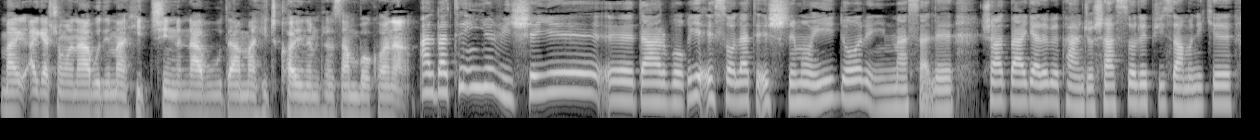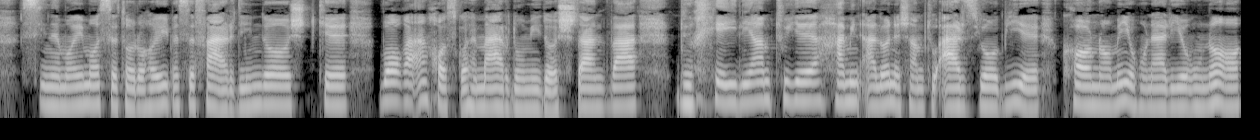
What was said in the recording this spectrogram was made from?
من اگر شما نبودی من هیچی نبودم. من هیچ کاری نمی‌تونستم بکنم. البته این یه ریشه در واقع اصالت اجتماعی داره این مسئله. شاید برگرده به 50 60 سال پیش زمانی که سینمای ما ستاره هایی مثل فردین داشت که واقعا خواستگاه مردمی داشتن و خیلی هم توی همین الانش هم تو ارزیابی کارنامه هنری اونا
